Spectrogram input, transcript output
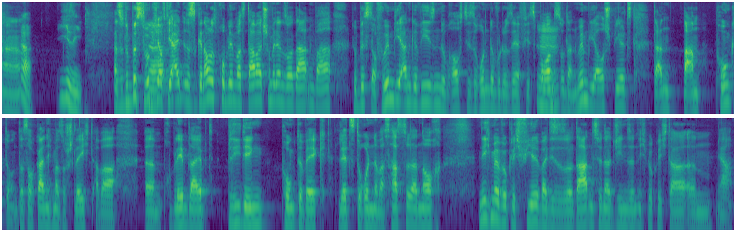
Ja, easy. Also du bist wirklich ja. auf die, das ist genau das Problem, was damals schon mit den Soldaten war. Du bist auf Wimdy angewiesen, du brauchst diese Runde, wo du sehr viel spawnst mhm. und dann Wimdy ausspielst, dann bam, Punkte und das ist auch gar nicht mal so schlecht, aber ähm, Problem bleibt, Bleeding, Punkte weg, letzte Runde, was hast du dann noch? Nicht mehr wirklich viel, weil diese Soldaten-Synergien sind nicht wirklich da, ähm, ja,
